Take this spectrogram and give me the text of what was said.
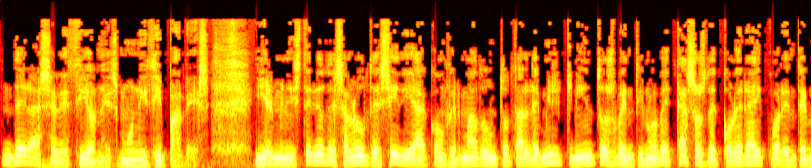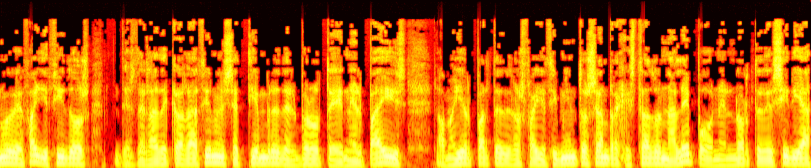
de las elecciones municipales. Y el Ministerio de Salud de Siria ha confirmado un total de 1.529 casos de cólera y 49 fallecidos desde la declaración en septiembre del brote en el país. La mayor parte de los fallecimientos se han registrado en Alepo, en el norte de Siria,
